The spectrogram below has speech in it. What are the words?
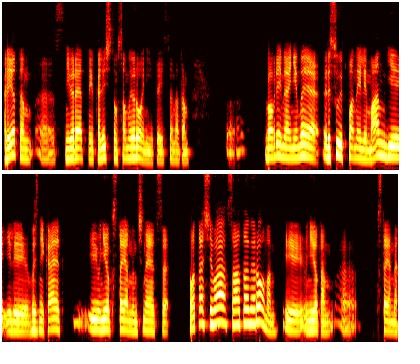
При этом э, с невероятным количеством самоиронии. То есть она там э, во время аниме рисует панели манги или возникает, и у нее постоянно начинается «Ваташива Саатоми Роман», и у нее там э, постоянно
